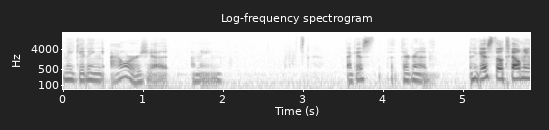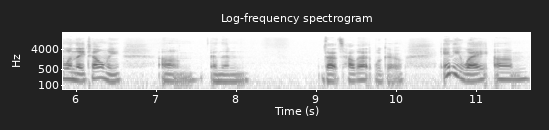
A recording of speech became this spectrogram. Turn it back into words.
me getting hours yet. I mean, I guess they're gonna. I guess they'll tell me when they tell me, um, and then that's how that will go. Anyway, um,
